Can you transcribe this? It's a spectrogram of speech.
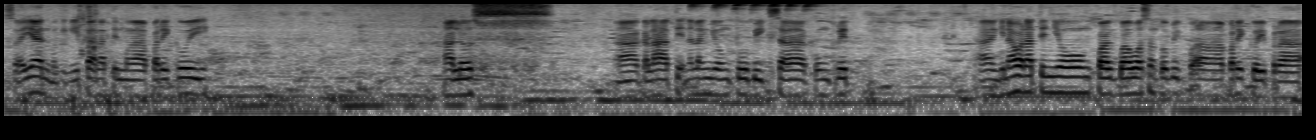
So ayan, makikita natin mga parikoy. Halos ah, kalahati na lang yung tubig sa concrete. Ah, ginawa natin yung pagbawas ng tubig para mga parikoy para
